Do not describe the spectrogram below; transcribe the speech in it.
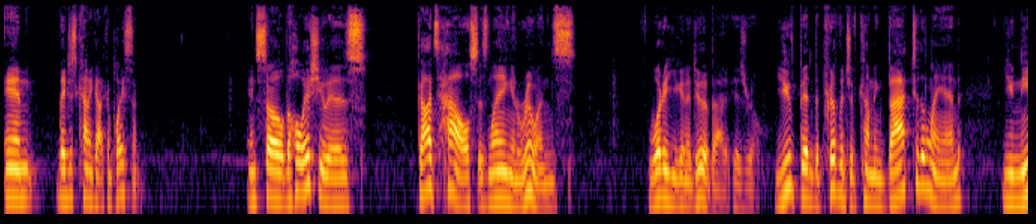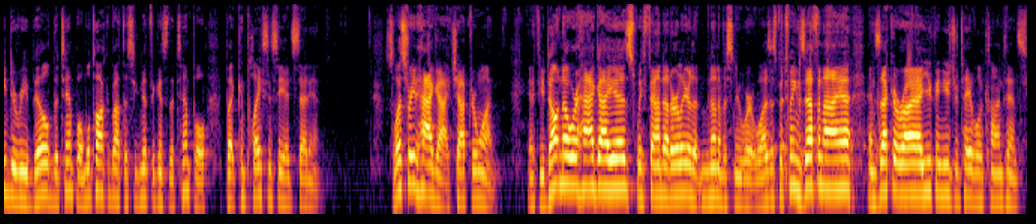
and they just kind of got complacent. And so the whole issue is God's house is laying in ruins. What are you going to do about it, Israel? You've been the privilege of coming back to the land. You need to rebuild the temple. And we'll talk about the significance of the temple, but complacency had set in. So let's read Haggai chapter 1. And if you don't know where Haggai is, we found out earlier that none of us knew where it was. It's between Zephaniah and Zechariah. You can use your table of contents.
